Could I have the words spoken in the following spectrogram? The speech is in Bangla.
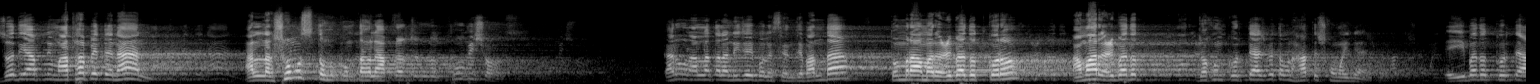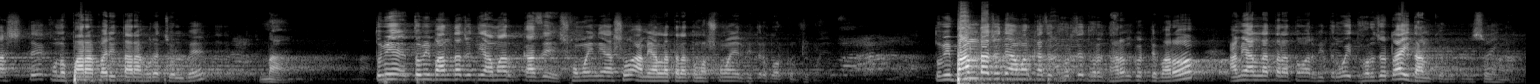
যদি আপনি মাথা পেতে নেন, আল্লাহর সমস্ত হুকুম, তাহলে আপনার জন্য খুবই সহজ। কারণ আল্লাহ তালা নিজেই বলেছেন যে, বান্দা, তোমরা আমার ইবাদত করো। আমার ইবাদত যখন করতে আসবে, তখন হাতে সময় নিয়ে এই ইবাদত করতে আসতে কোনো পারাপারি তাড়াহুড়া চলবে না। তুমি তুমি বান্দা, যদি আমার কাজে সময় নিয়ে আসো, আমি আল্লাহ তালা তোমার সময়ের ভিতরে বরকত ঢুকাই তুমি বান্দা, যদি আমার কাছে ধৈর্য ধরে ধারণ করতে পারো, আমি আল্লাহ তালা তোমার ভিতরে ওই ধৈর্যটাই দান করব। সুবহানাল্লাহ।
